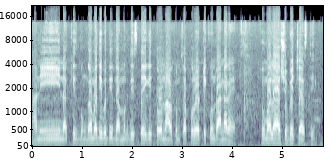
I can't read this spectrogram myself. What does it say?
आणि नक्कीच भुंगामध्ये पण ती धमक दिसते की तो नाव तुमचा पुरं टिकून राहणार आहे. तुम्हाला शुभेच्छा असतील.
